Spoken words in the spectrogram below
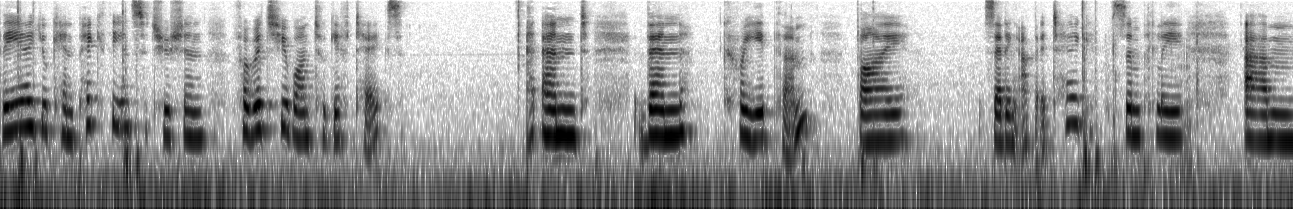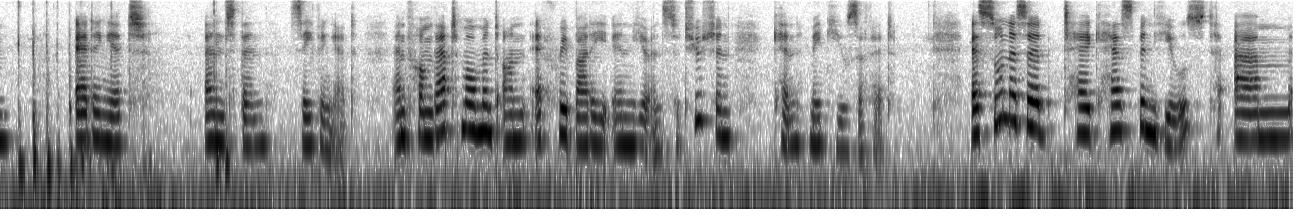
there you can pick the institution for which you want to give tags and then create them by setting up a tag, simply um, adding it and then saving it. And from that moment on, everybody in your institution can make use of it. As soon as a tag has been used, um,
